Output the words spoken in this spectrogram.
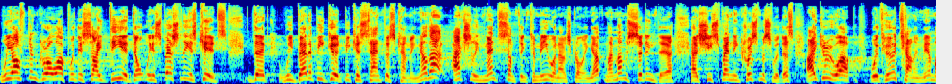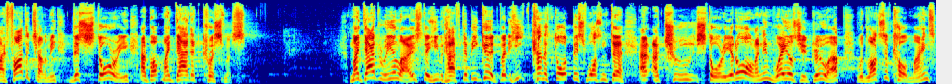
We often grow up with this idea, don't we, especially as kids, that we better be good because Santa's coming. Now, that actually meant something to me when I was growing up. My mom's sitting there as she's spending Christmas with us. I grew up with her telling me and my father telling me this story about my dad at Christmas. My dad realized that he would have to be good, but he kind of thought this wasn't a, a, a, true story at all. And in Wales, you grew up with lots of coal mines.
